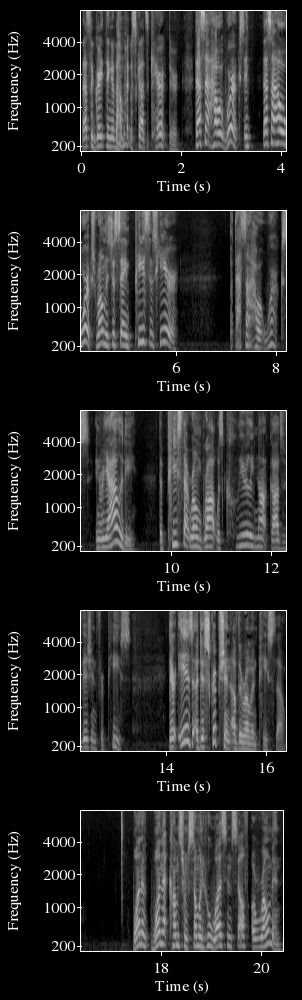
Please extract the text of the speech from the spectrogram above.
That's the great thing about Michael Scott's character. That's not how it works. And that's not how it works. Rome is just saying peace is here. But that's not how it works. In reality, the peace that Rome brought was clearly not God's vision for peace. There is a description of the Roman peace, though. One, of, one that comes from someone who was himself a Roman,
